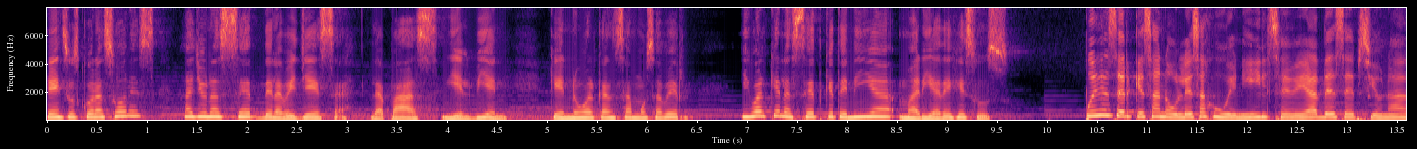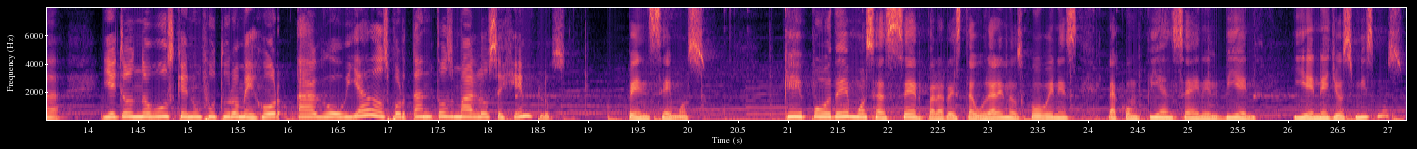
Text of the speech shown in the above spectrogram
en sus corazones hay una sed de la belleza, la paz y el bien que no alcanzamos a ver, igual que la sed que tenía María de Jesús. Puede ser que esa nobleza juvenil se vea decepcionada y ellos no busquen un futuro mejor agobiados por tantos malos ejemplos. Pensemos, ¿qué podemos hacer para restaurar en los jóvenes la confianza en el bien y en ellos mismos?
